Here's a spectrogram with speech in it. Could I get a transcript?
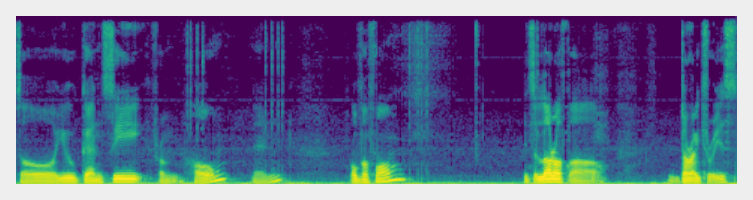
So you can see from home and OpenFOAM it's a lot of uh, directories.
